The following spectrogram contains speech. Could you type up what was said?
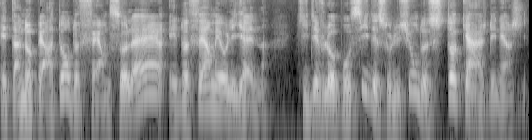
est un opérateur de fermes solaires et de fermes éoliennes qui développe aussi des solutions de stockage d'énergie.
